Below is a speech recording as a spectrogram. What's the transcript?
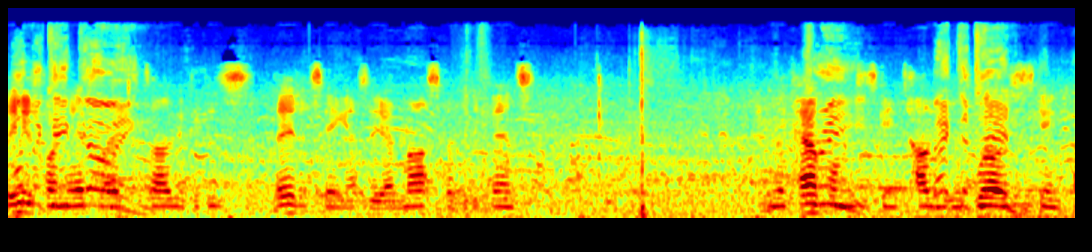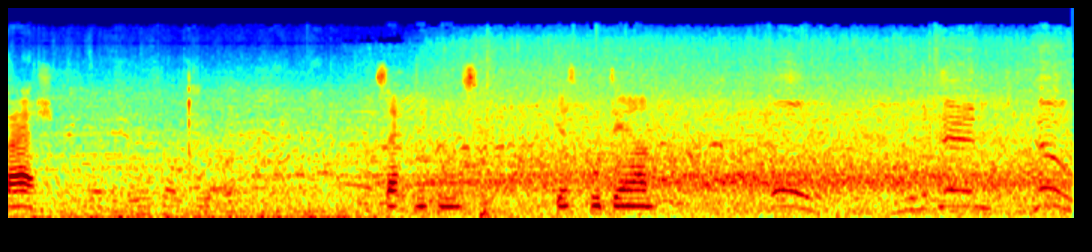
They need to find their players going. to target because they're just getting absolutely mastered of the defense. And the California is just getting targeted as well, 10. he's just getting bashed. Zach Nichols gets pulled down. Ball. Number 10. Held.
